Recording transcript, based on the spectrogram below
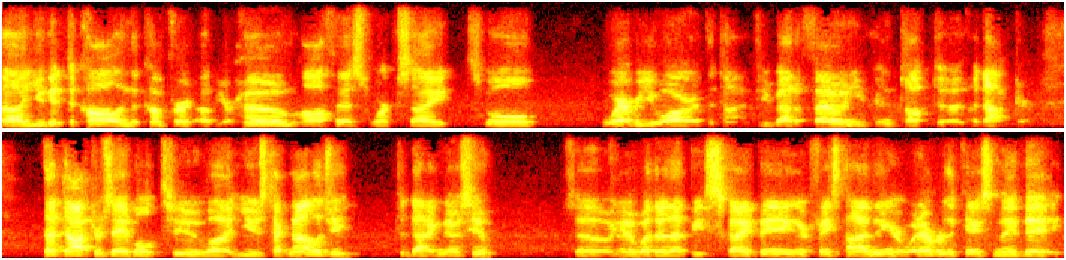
uh, you get to call in the comfort of your home, office, work site, school, wherever you are at the time. If you've got a phone, you can talk to a doctor. That doctor's able to uh, use technology to diagnose you. So, you know, whether that be Skyping or FaceTiming or whatever the case may be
